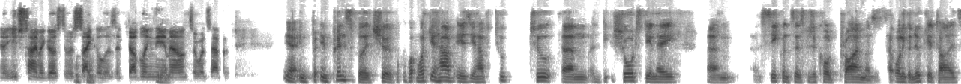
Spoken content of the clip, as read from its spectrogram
you know, each time it goes through a cycle? Is it doubling the amounts, or what's happening? Yeah, in, in principle, it should. What, what you have is you have two two um, short DNA um, sequences which are called primers, oligonucleotides,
